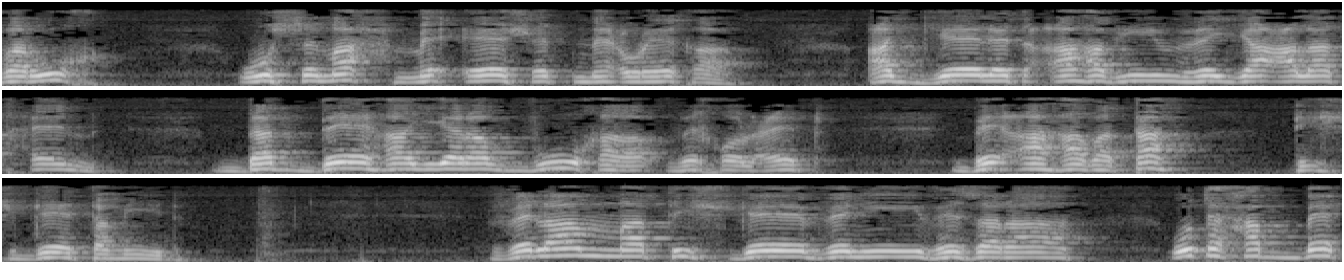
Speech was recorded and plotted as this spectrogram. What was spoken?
ברוך, ושמח מאשת נעוריך. עגלת אהבים ויעלת חן, דדיה ירבוך בכל עת, באהבתה תשגה תמיד. ולמה תשגה בני וזרה, ותחבק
